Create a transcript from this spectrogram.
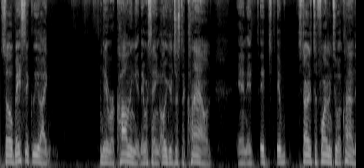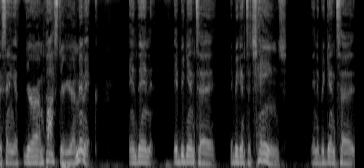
So basically, like they were calling it, they were saying, "Oh, you're just a clown," and it it it started to form into a clown. They're saying, "You're an imposter, you're a mimic," and then it began to it began to change and it began to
